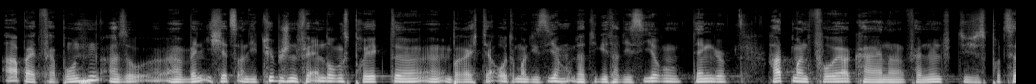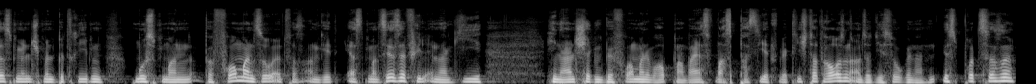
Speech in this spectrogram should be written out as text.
Arbeit verbunden. Also äh, wenn ich jetzt an die typischen Veränderungsprojekte äh, im Bereich der Automatisierung und der Digitalisierung denke, hat man vorher kein vernünftiges Prozessmanagement betrieben, muss man, bevor man so etwas angeht, erstmal sehr, sehr viel Energie hineinstecken, bevor man überhaupt mal weiß, was passiert wirklich da draußen, also die sogenannten Ist-Prozesse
